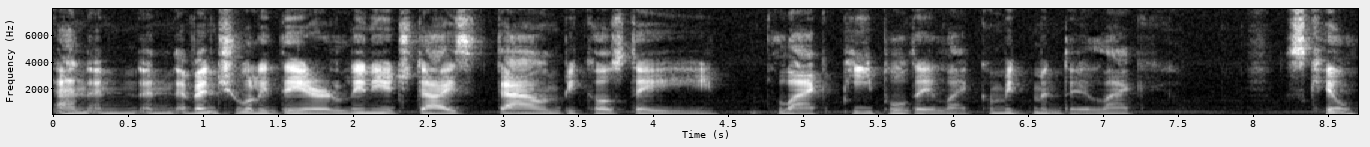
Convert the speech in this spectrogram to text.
And, and, and eventually their lineage dies down because they lack people, they lack commitment, they lack skill,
